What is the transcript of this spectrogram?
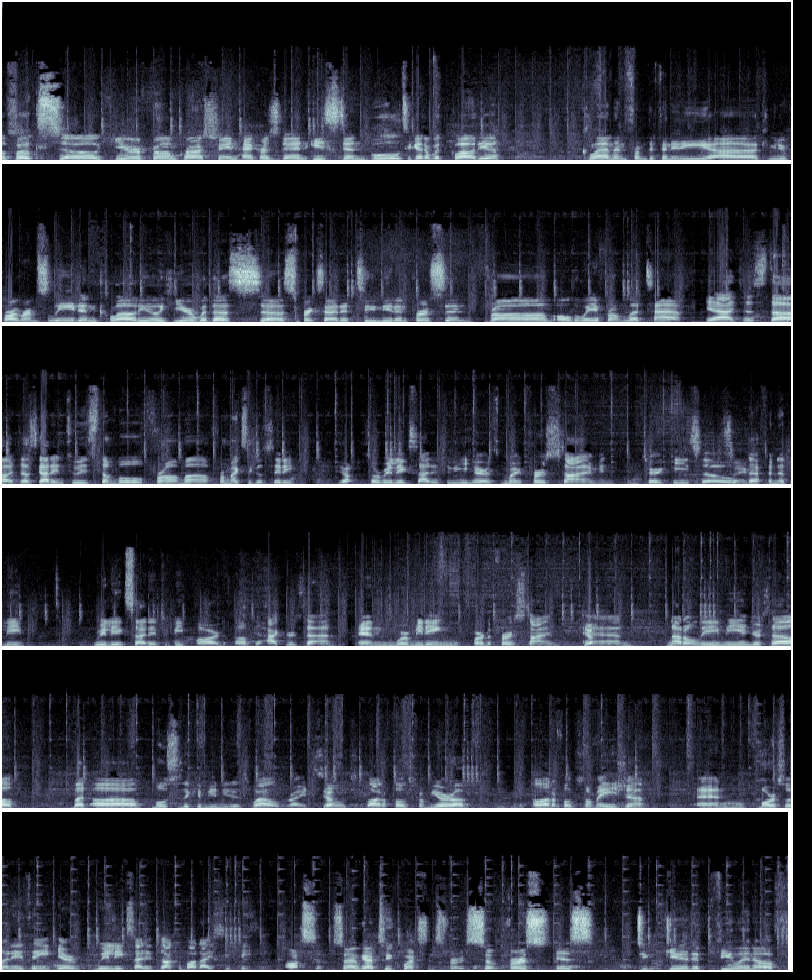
Hello, folks. So here from CrossChain Hackers Den Istanbul, together with Claudia, Clement from DFINITY uh, Community Programs Lead, and Claudio here with us. Uh, super excited to meet in person from all the way from Latam. Yeah, just uh, just got into Istanbul from uh, from Mexico City. Yeah. So really excited to be here. It's my first time in, in Turkey, so Same. definitely really excited to be part of the Hackers Den. And we're meeting for the first time. Yeah. And not only me and yourself, but uh, most of the community as well, right? So Yeah. a lot of folks from Europe, a lot of folks from Asia, and more so than anything here, really excited to talk about ICP. Awesome. So I've got two questions first. So first is to get a feeling of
